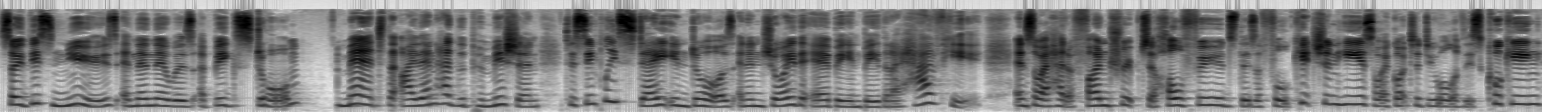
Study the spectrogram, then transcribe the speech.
So this news, and then there was a big storm meant that I then had the permission to simply stay indoors and enjoy the Airbnb that I have here. And so I had a fun trip to Whole Foods. There's a full kitchen here, so I got to do all of this cooking.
